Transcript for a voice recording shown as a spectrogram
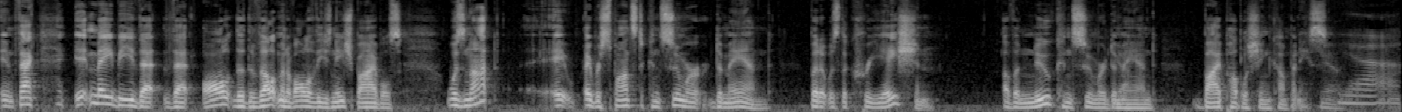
In fact, it may be that, that all the development of all of these niche Bibles was not a, a response to consumer demand, but it was the creation of a new consumer demand by publishing companies. Yeah.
